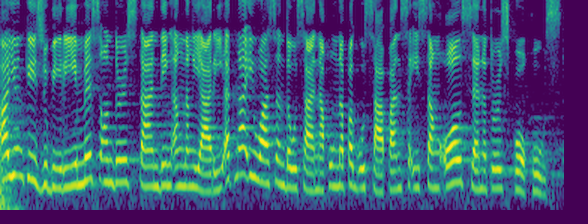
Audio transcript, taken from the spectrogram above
Ayon kay Zubiri, misunderstanding ang nangyari at naiwasan daw sana kung napag-usapan sa isang All Senators Caucus.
